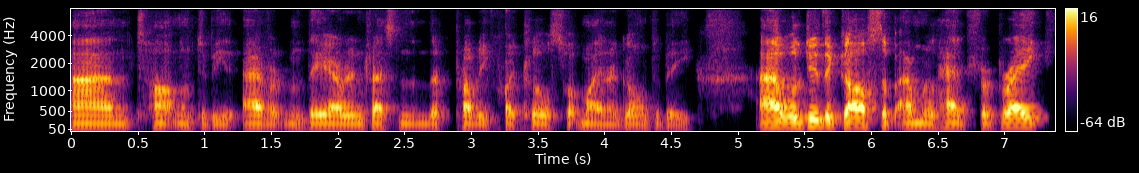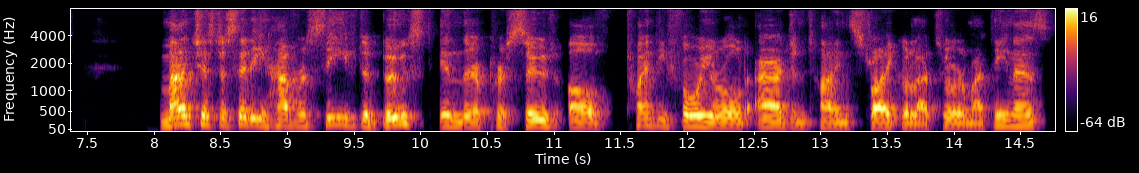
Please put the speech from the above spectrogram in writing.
and Tottenham to beat Everton. They are interested and they're probably quite close to what mine are going to be. Uh, we'll do the gossip and we'll head for break. Manchester City have received a boost in their pursuit of 24 year old Argentine striker Lautaro Martinez,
